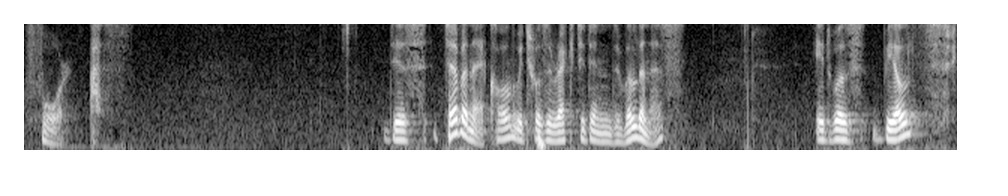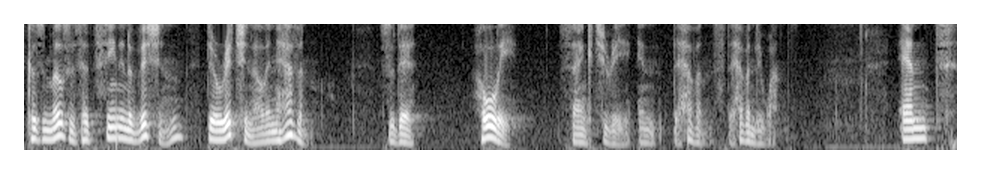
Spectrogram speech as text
for us. This tabernacle, which was erected in the wilderness, it was built because Moses had seen in a vision the original in heaven. So the holy sanctuary in the heavens, the heavenly ones. And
